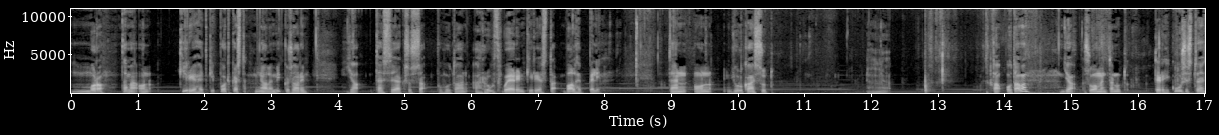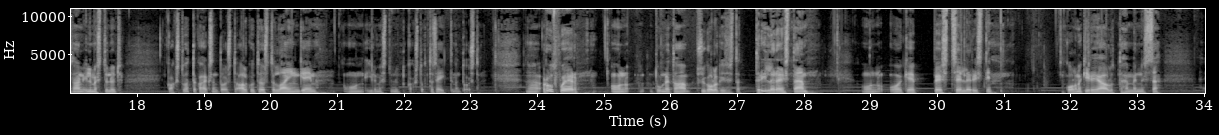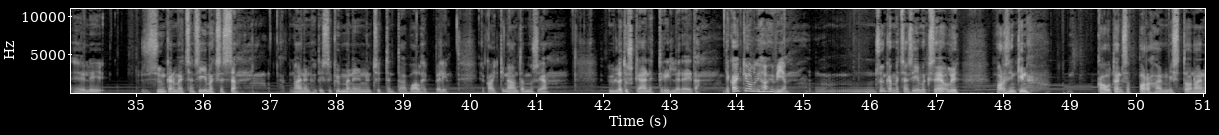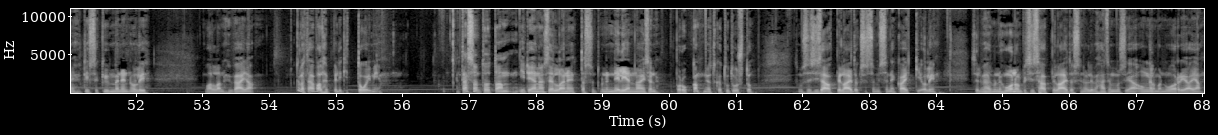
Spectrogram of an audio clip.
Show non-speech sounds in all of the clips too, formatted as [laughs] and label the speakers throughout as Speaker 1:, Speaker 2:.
Speaker 1: Moro! Tämä on Kirjahetki podcast. Minä olen Mikko Saari ja tässä jaksossa puhutaan Ruth Warein kirjasta Valhepeli. Tän on julkaissut mm, Otava ja suomentanut Terhi Kuusisto ja tämä on ilmestynyt 2018. Alkuteosta Lying Game on ilmestynyt 2017. Ruth Ware on, tunnetaan psykologisista trillereistä, on oikea bestselleristi. Kolme kirjaa ollut tähän mennessä, eli Synkän metsän siimeksessä, Nainen hytissä kymmenen ja nyt sitten tämä valhepeli. Ja kaikki nämä on tämmöisiä yllätyskäännetrillereitä. Ja kaikki oli ihan hyviä. Synkän metsän siimekseen oli varsinkin kautensa parhaimmistoa. Nainen hytissä kymmenen oli vallan hyvä ja kyllä tämä valhepelikin toimii. Tässä on tota, ideana sellainen, että tässä on neljän naisen porukka, jotka tutustu semmoisessa sisäoppilaitoksessa, missä ne kaikki oli. Se oli vähän semmoinen huonompi sisäoppilaitos, ne oli vähän semmoisia ongelmanuoria ja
